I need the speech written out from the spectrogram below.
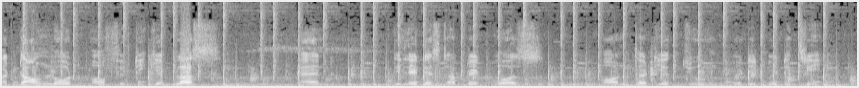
a download of 50k plus and the latest update was on 30th June 2023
